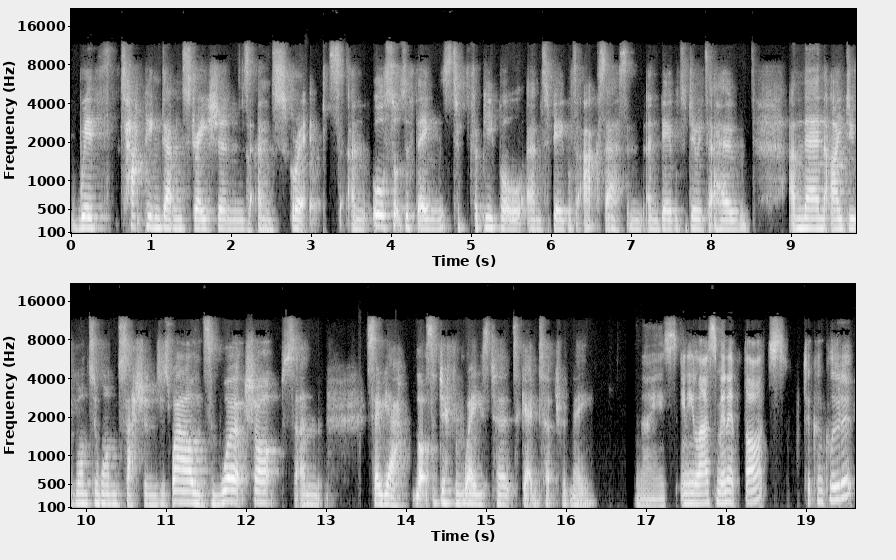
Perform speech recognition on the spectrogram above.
with tapping demonstrations okay. and scripts and all sorts of things to, for people um, to be able to access and, and be able to do it at home. And then I do one to one sessions as well and some workshops and so yeah, lots of different ways to, to get in touch with me. Nice. Any last minute thoughts to conclude it?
